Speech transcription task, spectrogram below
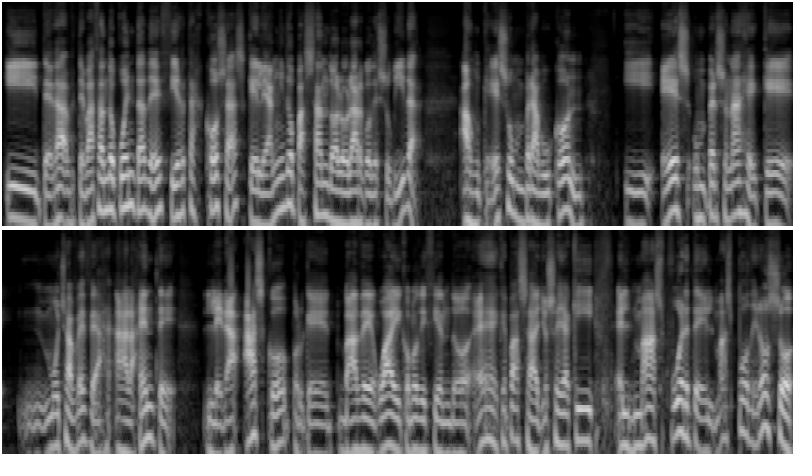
Y te, da, te vas dando cuenta de ciertas cosas que le han ido pasando a lo largo de su vida. Aunque es un bravucón y es un personaje que muchas veces a la gente le da asco porque va de guay como diciendo, eh, ¿qué pasa? Yo soy aquí el más fuerte, el más poderoso,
